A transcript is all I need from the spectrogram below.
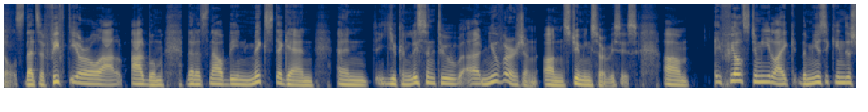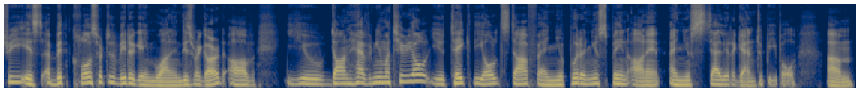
Beatles. That's a 50 year old al- album that has now been mixed again, and you can listen to a new version on streaming services. Um, it feels to me like the music industry is a bit closer to the video game one in this regard of you don't have new material you take the old stuff and you put a new spin on it and you sell it again to people. Um,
